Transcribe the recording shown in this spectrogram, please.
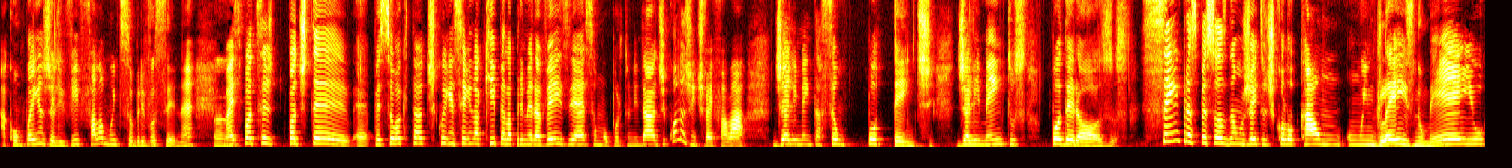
acompanha a Jolivi fala muito sobre você, né? Ah. Mas pode ser, pode ter é, pessoa que está te conhecendo aqui pela primeira vez e essa é uma oportunidade. Quando a gente vai falar de alimentação potente, de alimentos poderosos, sempre as pessoas dão um jeito de colocar um, um inglês no meio,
